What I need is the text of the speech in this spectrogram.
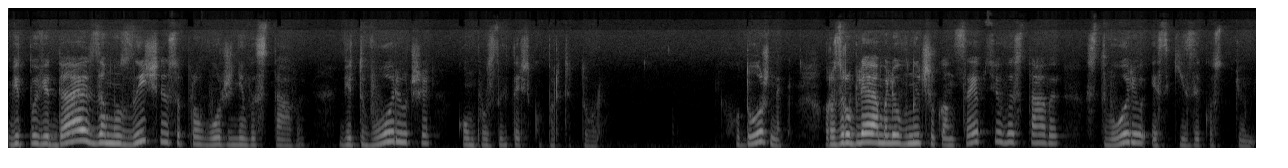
відповідають за музичне супроводження вистави, відтворюючи композиторську партитуру. Художник розробляє мальовничу концепцію вистави, створює ескізи костюмів.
